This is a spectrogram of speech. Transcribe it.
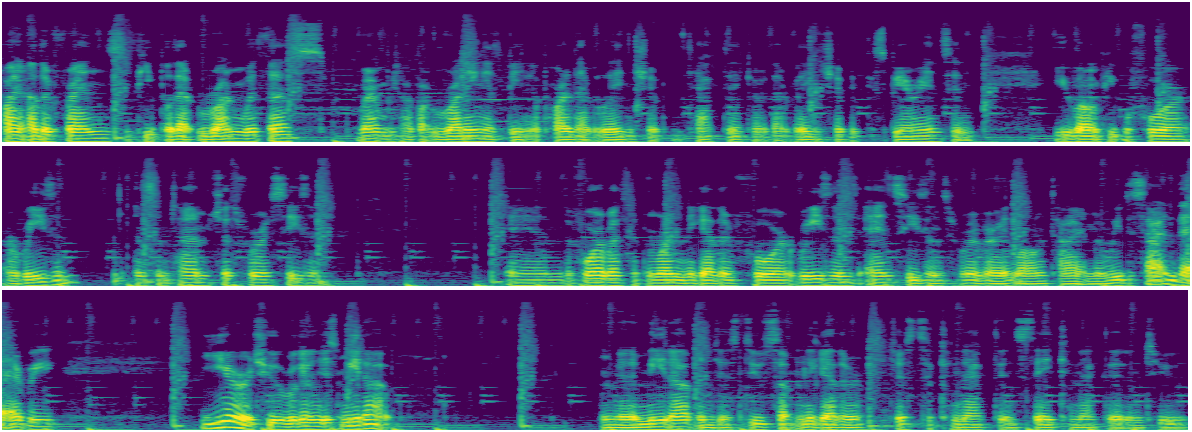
find other friends, people that run with us. Remember, we talk about running as being a part of that relationship tactic or that relationship experience, and you run with people for a reason and sometimes just for a season. And the four of us have been running together for reasons and seasons for a very long time. And we decided that every year or two, we're going to just meet up. We're going to meet up and just do something together just to connect and stay connected and to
